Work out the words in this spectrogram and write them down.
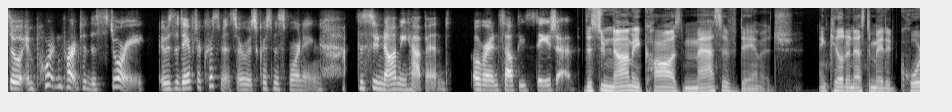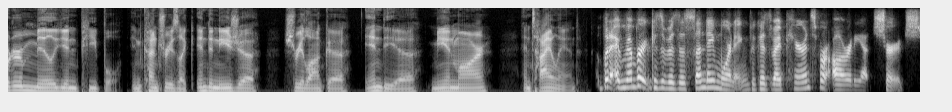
So important part to the story. It was the day after Christmas, or it was Christmas morning. The tsunami happened over in Southeast Asia. The tsunami caused massive damage and killed an estimated quarter million people in countries like Indonesia, Sri Lanka, India, Myanmar, and Thailand. But I remember it because it was a Sunday morning because my parents were already at church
